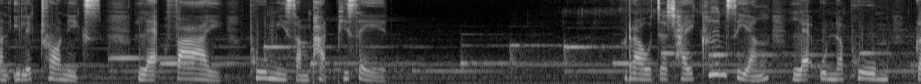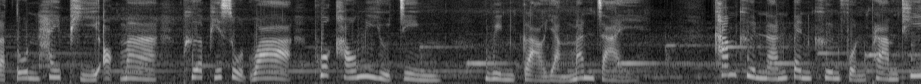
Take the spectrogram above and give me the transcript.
รณ์อิเล็กทรอนิกส์ และฝ้าย ผู้มีสัมผัสพิเศษ เราจะใช้คลื่นเสียงและอุณหภูมิ กระตุ้นให้ผีออกมา เพื่อพิสูจน์ว่าพวกเขามีอยู่จริง วินกล่าวอย่างมั่นใจค่ำคืนนั้นเป็นคืนฝนพรำที่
